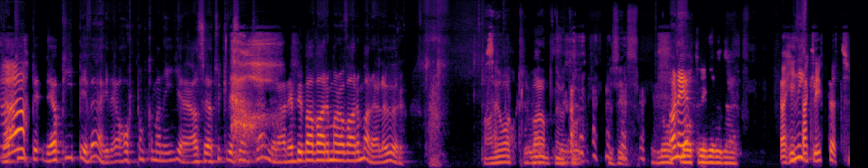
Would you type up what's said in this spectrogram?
Det har, ah! pipit, det har pipit iväg, det är 18,9. Alltså jag tycker vi ser en trend här. Det blir bara varmare och varmare, eller hur? Ja, det har varit varmt nu ett tag. Precis. Låt, Hörrni, låt det där. Jag hittar klippet.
